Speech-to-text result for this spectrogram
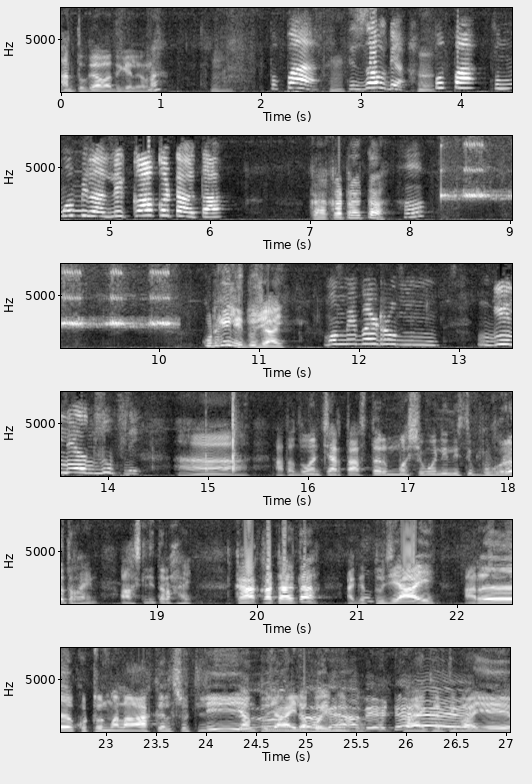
आणतो गावात गेल्यावर ना. हम्म. पप्पा. हे जाऊ द्या. हं. पप्पा तू मम्मीला लय का कटाळता? काय कटाळता? हं? कुठे गेली तुझी आई? मम्मी बेडरूम गेली आणि झोपली. हा. आता दोन चार तास तर मशिवणी नुसती घुरत राहीन. असली तर हाय. का कटाळता? अगं तुझी आई? अरे कुठून मला अकल सुटली? आणि तुझ्या आईला होय म्हणतो. काय करते बाई?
